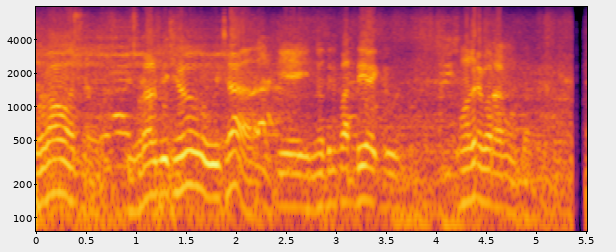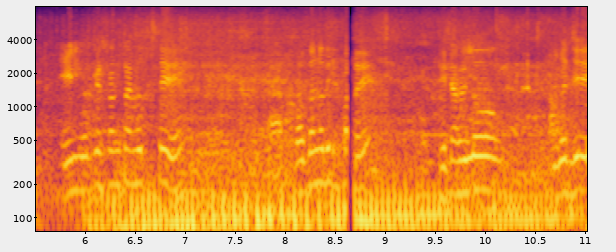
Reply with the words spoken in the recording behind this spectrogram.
ঘোরাও আছে। ঘোরার বিষয়েও উঠা আর কি এই নদীর পাড় দিয়ে একটু মজা করার মতো। এই লোকেশনটা হচ্ছে পদ্মা নদীর পাড়ে। এটা হলো আমাদের যে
